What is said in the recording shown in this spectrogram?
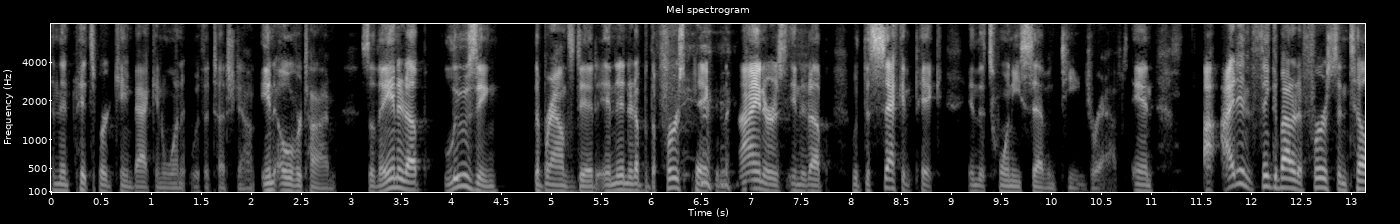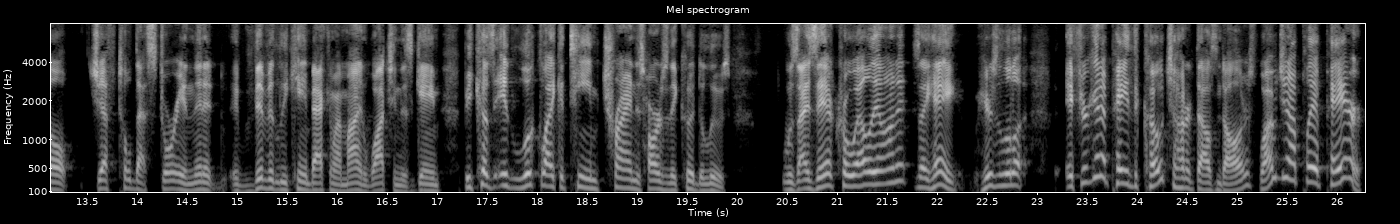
And then Pittsburgh came back and won it with a touchdown in overtime. So they ended up losing. The Browns did and ended up with the first pick, and the Niners ended up with the second pick in the 2017 draft. And I, didn't think about it at first until Jeff told that story, and then it, it, vividly came back in my mind watching this game because it looked like a team trying as hard as they could to lose. Was Isaiah Crowell on it? It's like, hey, here's a little. If you're going to pay the coach hundred thousand dollars, why would you not play a payer,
